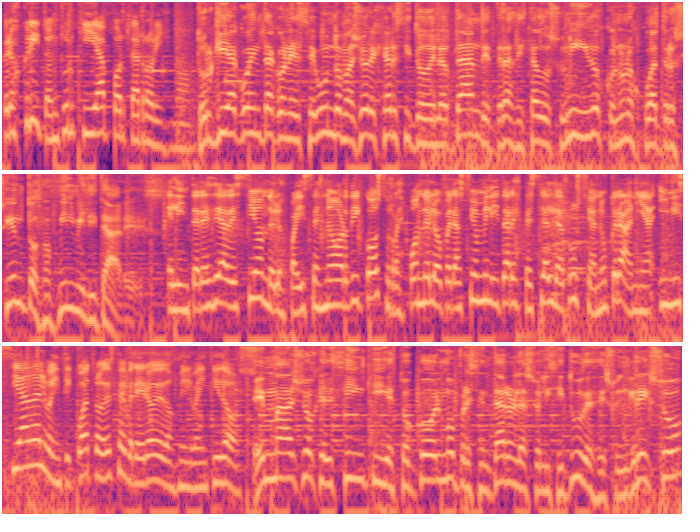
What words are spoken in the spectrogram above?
proscrito en Turquía por terrorismo. Turquía cuenta con el segundo mayor ejército de la OTAN detrás de Estados Unidos, con unos 402.000 militares. El interés de adhesión de los países nórdicos responde a la operación militar especial de Rusia en Ucrania, iniciada el 24 de febrero de 2022. En mayo, Helsinki y Estocolmo presentaron las solicitudes de su ingreso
